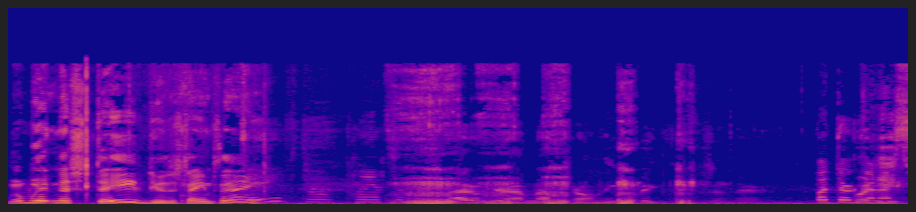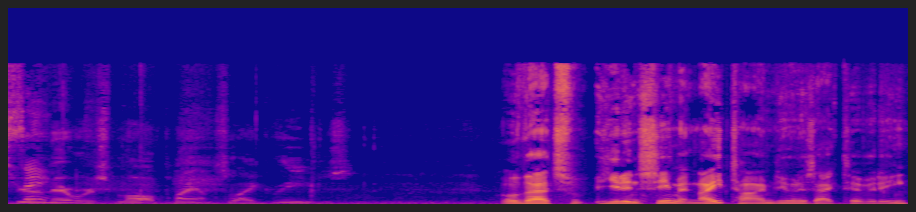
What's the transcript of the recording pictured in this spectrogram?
We witnessed Dave do the same thing. Dave threw plants in, I don't care. I'm not throwing these big things in there. but they're What gonna he threw in there were small plants like these. Well, that's he didn't see him at nighttime doing his activity.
